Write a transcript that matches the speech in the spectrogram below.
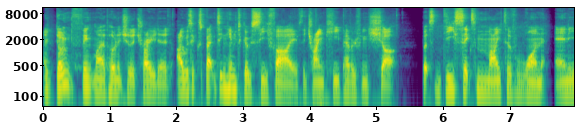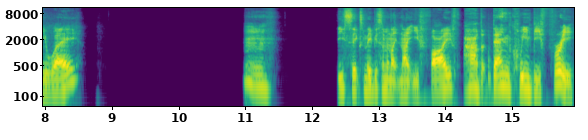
I don't think my opponent should have traded. I was expecting him to go c5 to try and keep everything shut, but d6 might have won anyway. Hmm d6, maybe something like knight e5. Ah, but then queen b3.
